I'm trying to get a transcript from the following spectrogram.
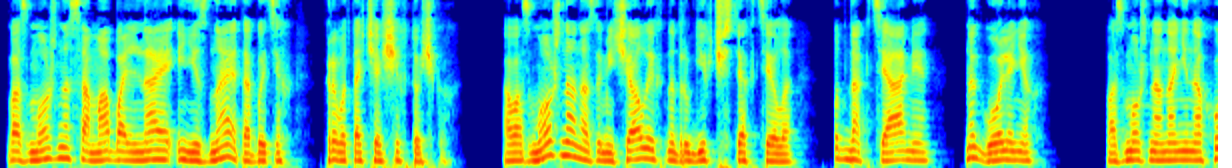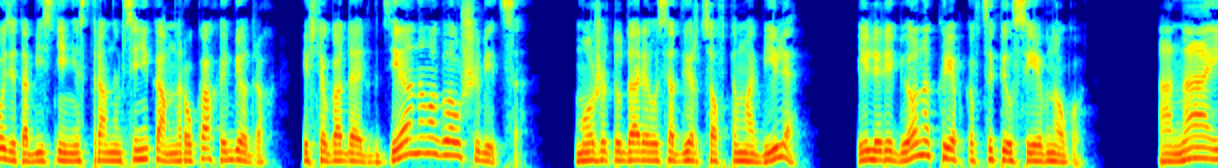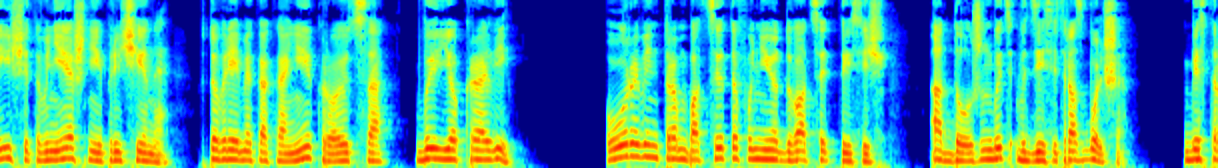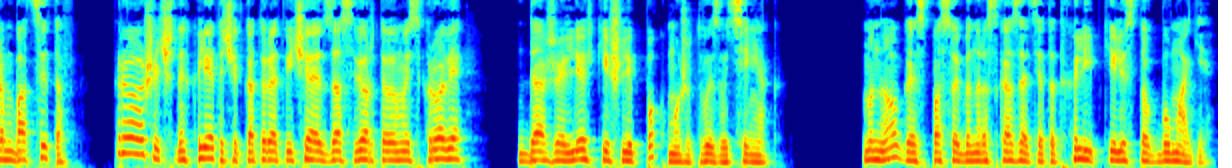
Возможно, сама больная и не знает об этих кровоточащих точках. А возможно, она замечала их на других частях тела, под ногтями, на голенях. Возможно, она не находит объяснений странным синякам на руках и бедрах и все гадает, где она могла ушибиться. Может, ударилась о дверцу автомобиля? Или ребенок крепко вцепился ей в ногу? Она ищет внешние причины, в то время как они кроются в ее крови. Уровень тромбоцитов у нее 20 тысяч, а должен быть в 10 раз больше. Без тромбоцитов, крошечных клеточек, которые отвечают за свертываемость крови, даже легкий шлепок может вызвать синяк. Многое способен рассказать этот хлипкий листок бумаги.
